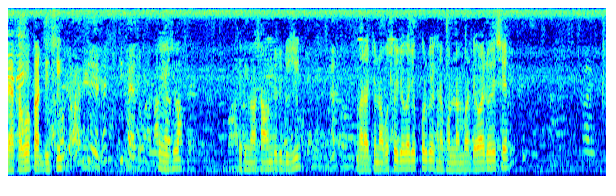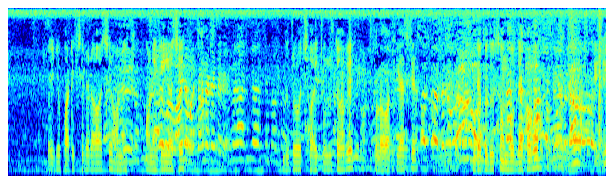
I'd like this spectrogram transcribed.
দেখাবো কার ডিজি এই যে রিমা সাউন্ডের ডিজি ভাড়ার জন্য অবশ্যই যোগাযোগ করবে। এখানে ফোন নাম্বার দেওয়াই রয়েছে। এই যে পার্টির ছেলেরাও আছে অনেক অনেকেই আছে। দুটো ছয় তুলতে হবে তোলা বাকি আছে। যতদূর সম্ভব দেখাবো। এই যে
